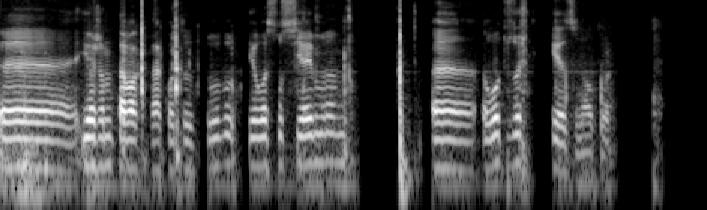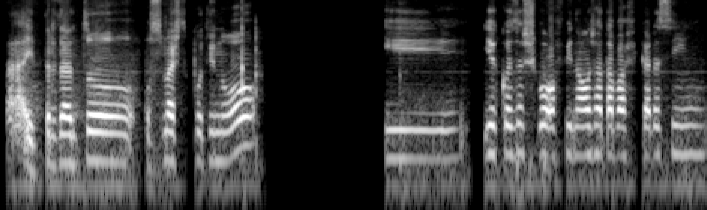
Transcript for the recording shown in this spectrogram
eh, e eu já não estava a dar conta de tudo, eu associei-me a, a outros dois portugueses na altura. Ah, entretanto, o semestre continuou e, e a coisa chegou ao final, já estava a ficar assim,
